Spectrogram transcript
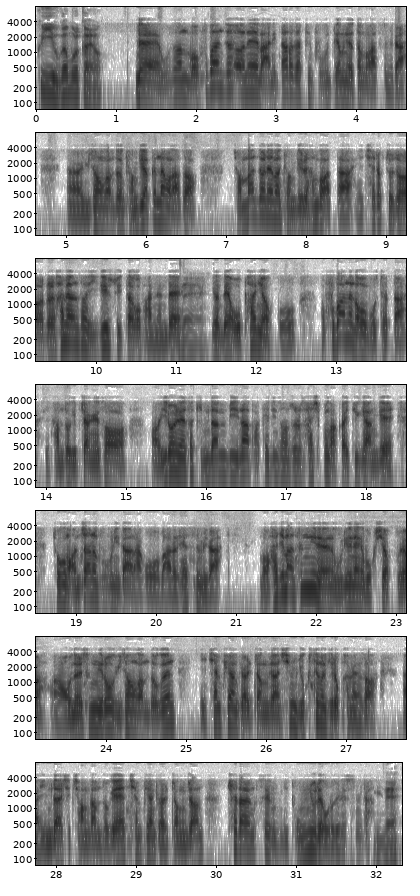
그 이유가 뭘까요? 네, 우선 뭐 후반전에 많이 따라잡힌 부분 때문이었던 것 같습니다. 어, 유성호 감독은 경기가 끝나고 나서 전반전에만 경기를 한 것 같다. 체력 조절을 하면서 이길 수 있다고 봤는데 네. 이거 내 오판이었고 후반을 너무 못했다. 감독 입장에서 어, 이로 인해서 김단비나 박혜진 선수를 40분 가까이 뛰게 한 게 조금 언짢은 부분이다라고 말을 했습니다. 뭐 하지만 승리는 우리은행의 몫이었고요. 어, 오늘 승리로 위성호 감독은 이 챔피언 결정전 16승을 기록하면서 아, 임달식 전 감독의 챔피언 결정전 최다승 동률에 오르게 됐습니다. 네.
